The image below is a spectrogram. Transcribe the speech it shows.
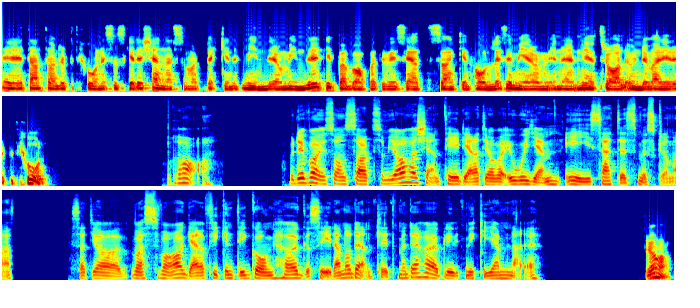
eh, ett antal repetitioner så ska det kännas som att bäckenet mindre och mindre tippar bakåt, det vill säga att svanken håller sig mer och mer neutral under varje repetition. Bra. Och det var ju en sån sak som jag har känt tidigare, att jag var ojämn i sätesmusklerna. Så att jag var svagare och fick inte igång högersidan ordentligt, men det har jag blivit mycket jämnare. Bra.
